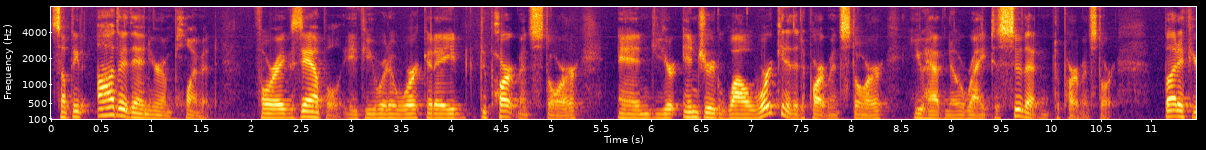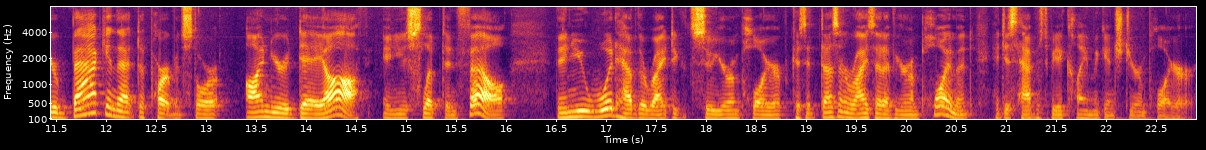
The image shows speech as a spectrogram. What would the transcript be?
something other than your employment. For example, if you were to work at a department store and you're injured while working at the department store, you have no right to sue that department store. But if you're back in that department store on your day off and you slipped and fell, then you would have the right to sue your employer because it doesn't arise out of your employment, it just happens to be a claim against your employer.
